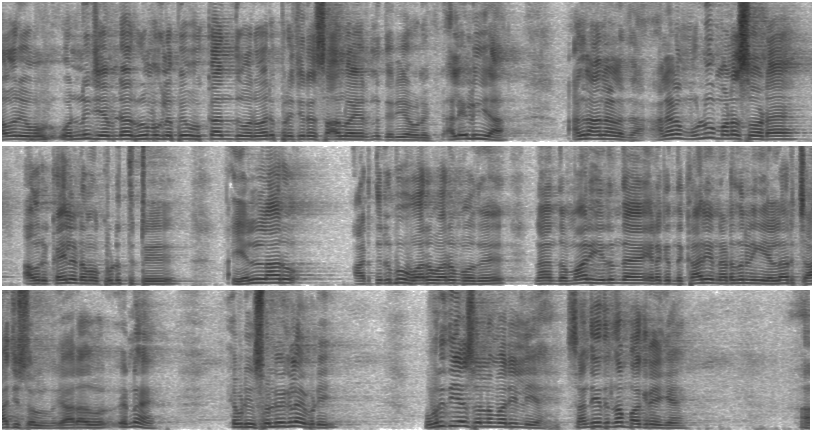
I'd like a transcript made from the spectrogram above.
அவர் ஒன்றும் செய்ய முடியாது. ரூமுக்குள்ளே போய் உட்காந்து வருவார் பிரச்சனை சால்வ் ஆயிருன்னு தெரியும் அவனுக்கு. அலையிலுயா அதனால் அதனால தான் அதனால் முழு மனசோட அவர் கையில் நம்ம கொடுத்துட்டு எல்லாரும் அடுத்த திரும்ப வர வரும்போது நான் இந்த மாதிரி இருந்தேன் எனக்கு இந்த காரியம் நடந்ததுன்னு நீங்கள் எல்லோரும் சாட்சி சொல்லணும். யாராவது என்ன? எப்படி சொல்லுவீங்களா எப்படி? உறுதியாக சொல்ல மாதிரி இல்லையே. சந்தேகத்தில் தான் பார்க்குறீங்க. ஆ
